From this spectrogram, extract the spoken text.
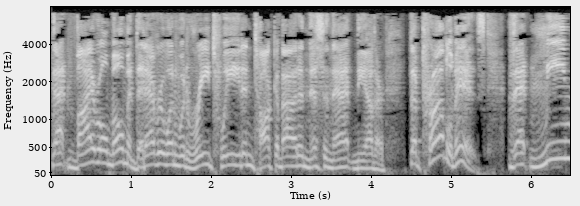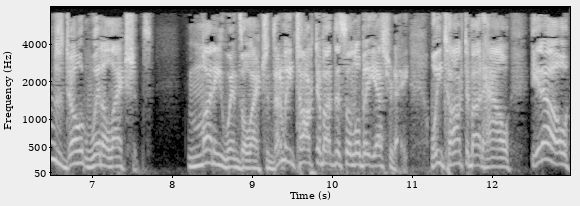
that viral moment that everyone would retweet and talk about and this and that and the other. The problem is that memes don't win elections money wins elections. And we talked about this a little bit yesterday. We talked about how, you know,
